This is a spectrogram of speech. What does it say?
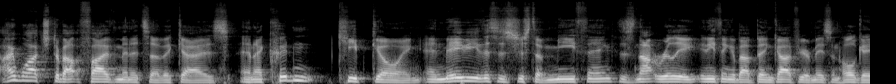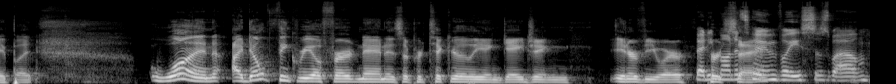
i watched about five minutes of it guys and i couldn't keep going and maybe this is just a me thing this is not really anything about ben godfrey or mason holgate but one i don't think rio ferdinand is a particularly engaging interviewer Very per monotone se. voice as well.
